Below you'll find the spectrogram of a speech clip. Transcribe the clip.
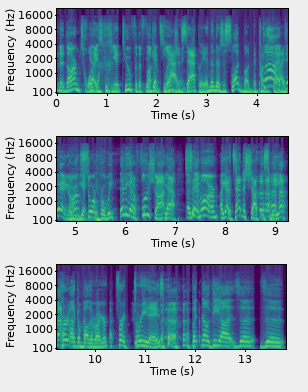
hit in the arm twice because you get two for the fucking get- yeah, exactly. And then there's a slug bug that comes by. God damn, your and you arm's get- sore for a week. Then you got a flu shot. Yeah. And Same then arm. I got a tetanus shot this week. Hurt like a motherfucker for three days. But no, the uh the the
